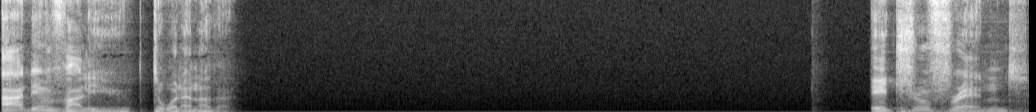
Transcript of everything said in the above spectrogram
Adding value to one another. A true friend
